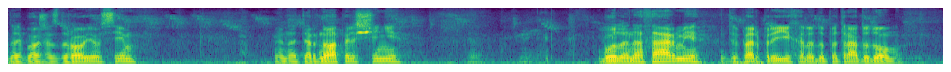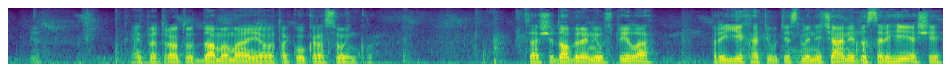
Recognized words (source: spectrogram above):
Дай Боже здоров'я всім. Ми на Тернопільщині. Були на фермі, тепер приїхали до Петра додому. І Петро тут вдома має отаку красуньку. Це ще добре не встигла приїхати у Тисменичані до Сергія. Ще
